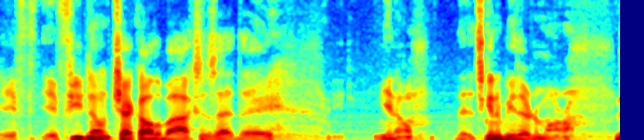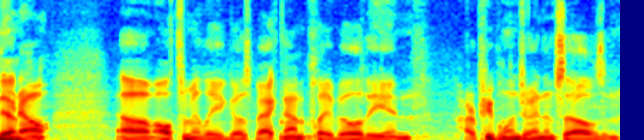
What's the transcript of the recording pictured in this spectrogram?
if if you don't check all the boxes that day, you know, it's going to be there tomorrow. Yeah. You know, um, ultimately it goes back down to playability and are people enjoying themselves and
